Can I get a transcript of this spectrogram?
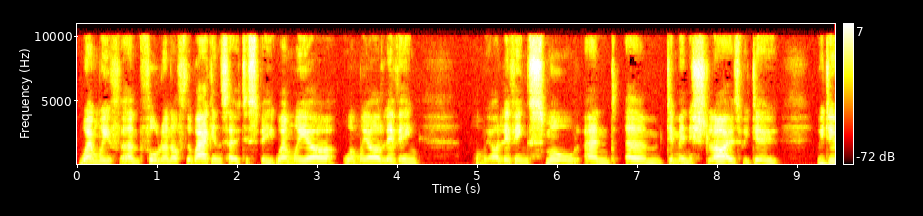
when we've um, fallen off the wagon, so to speak, when we are when we are living when we are living small and um, diminished lives, we do we do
